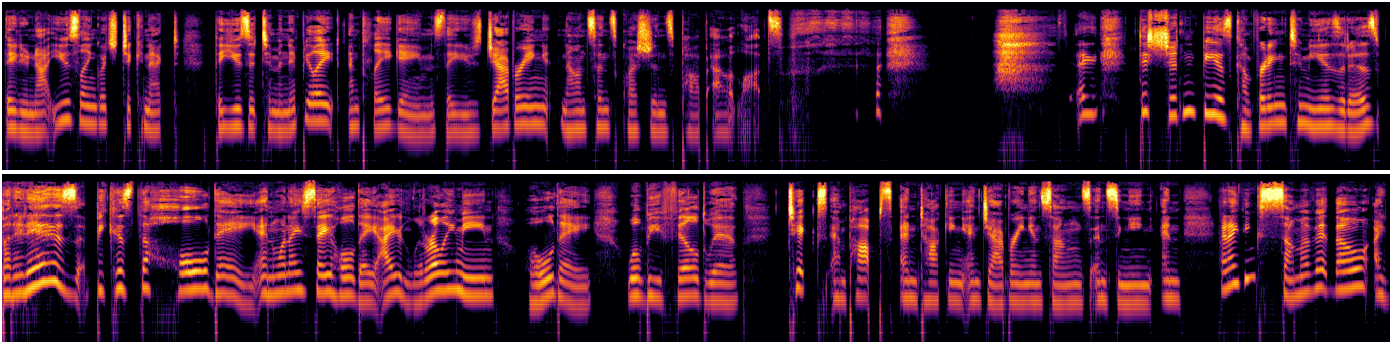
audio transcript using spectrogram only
They do not use language to connect, they use it to manipulate and play games. They use jabbering, nonsense questions pop out lots. I, this shouldn't be as comforting to me as it is, but it is because the whole day, and when I say whole day, I literally mean whole day, will be filled with tics and pops and talking and jabbering and songs and singing. And and I think some of it though I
